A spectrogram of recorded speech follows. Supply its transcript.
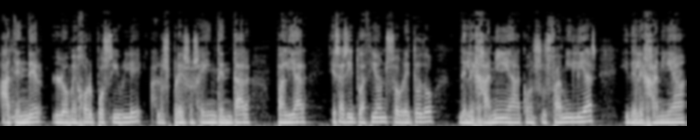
a atender lo mejor posible a los presos e intentar paliar esa situación, sobre todo de lejanía con sus familias y de lejanía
